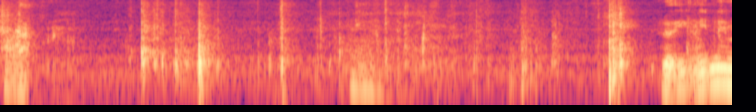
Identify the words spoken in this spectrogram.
พอละ นี่เหลืออีกนิดนึง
